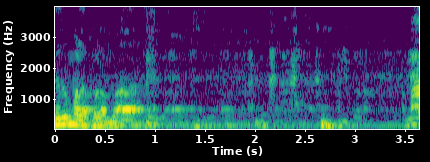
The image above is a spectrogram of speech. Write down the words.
சிறுமலை பழமா அம்மா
